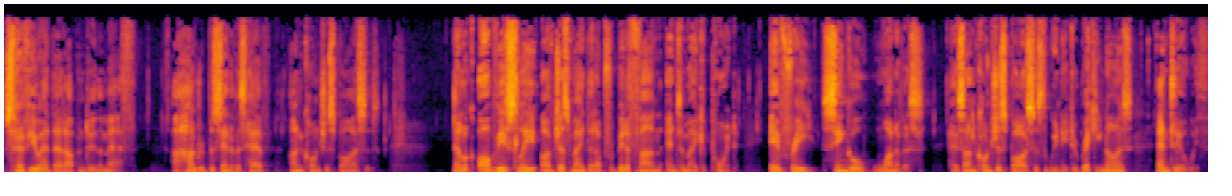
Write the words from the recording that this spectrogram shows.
So if you add that up and do the math, 100% of us have unconscious biases. Now, look, obviously, I've just made that up for a bit of fun and to make a point. Every single one of us has unconscious biases that we need to recognise and deal with.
